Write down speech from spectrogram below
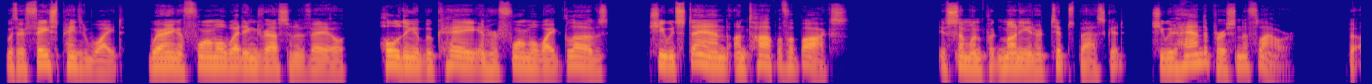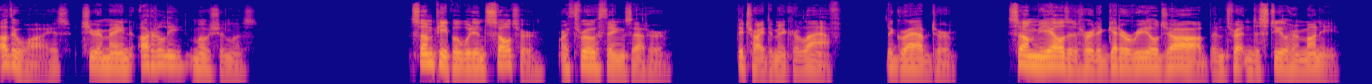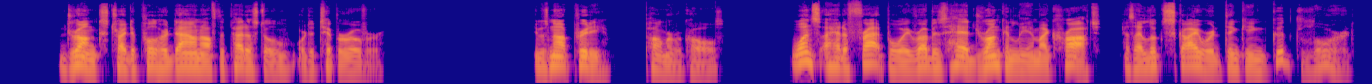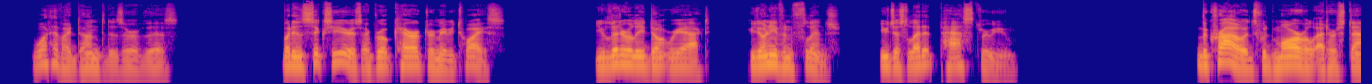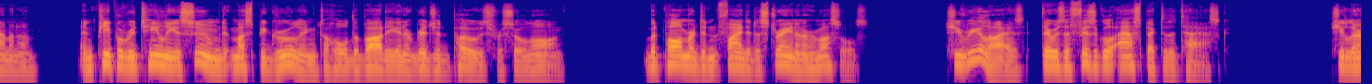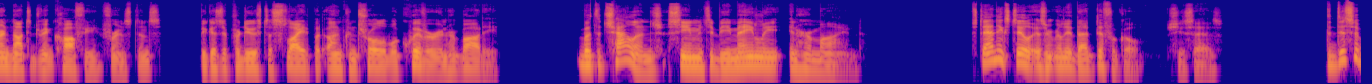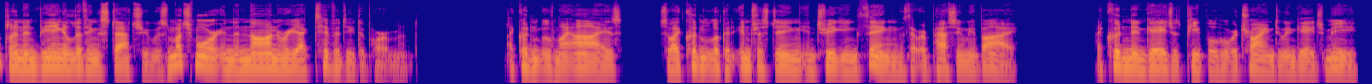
With her face painted white, wearing a formal wedding dress and a veil, holding a bouquet in her formal white gloves, she would stand on top of a box. If someone put money in her tips basket, she would hand the person a flower, but otherwise she remained utterly motionless. Some people would insult her or throw things at her. They tried to make her laugh. They grabbed her. Some yelled at her to get a real job and threatened to steal her money. Drunks tried to pull her down off the pedestal or to tip her over. It was not pretty, Palmer recalls. Once I had a frat boy rub his head drunkenly in my crotch as I looked skyward, thinking, Good Lord, what have I done to deserve this? But in six years, I broke character maybe twice. You literally don't react. You don't even flinch. You just let it pass through you. The crowds would marvel at her stamina, and people routinely assumed it must be grueling to hold the body in a rigid pose for so long. But Palmer didn't find it a strain on her muscles. She realized there was a physical aspect to the task. She learned not to drink coffee, for instance, because it produced a slight but uncontrollable quiver in her body. But the challenge seemed to be mainly in her mind. Standing still isn't really that difficult, she says. The discipline in being a living statue was much more in the non reactivity department. I couldn't move my eyes, so I couldn't look at interesting, intriguing things that were passing me by. I couldn't engage with people who were trying to engage me.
